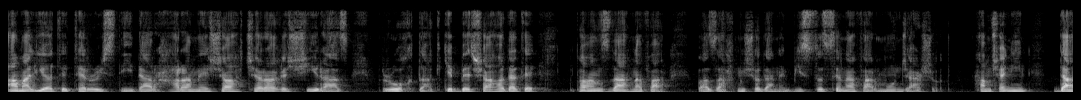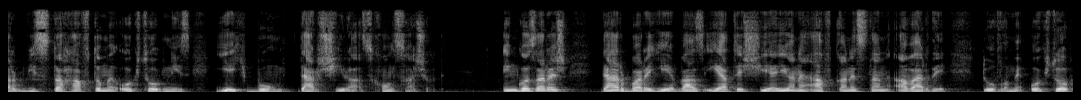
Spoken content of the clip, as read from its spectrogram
عملیات تروریستی در حرم شاه چراغ شیراز رخ داد که به شهادت 15 نفر و زخمی شدن 23 نفر منجر شد. همچنین در 27 اکتبر نیز یک بمب در شیراز خونسا شد. این گزارش درباره وضعیت شیعیان افغانستان آورده. دوم اکتبر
